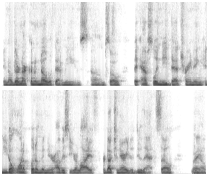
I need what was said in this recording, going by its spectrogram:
you know they're not going to know what that means. Um, so they absolutely need that training and you don't want to put them in your obviously your live production area to do that. So you right. know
